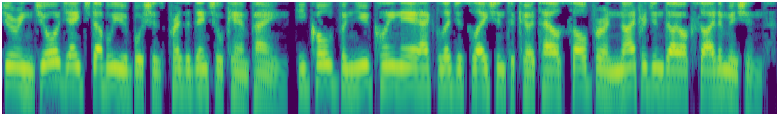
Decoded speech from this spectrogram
During George H. W. Bush's presidential campaign, he called for new Clean Air Act legislation to curtail sulfur and nitrogen dioxide emissions.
